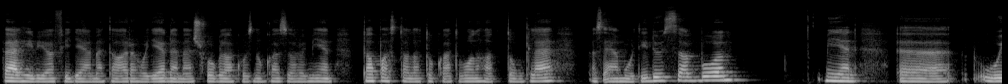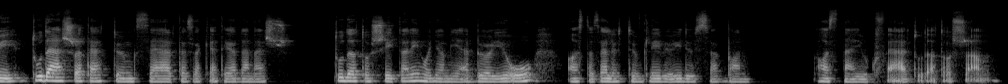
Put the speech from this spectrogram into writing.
felhívja a figyelmet arra, hogy érdemes foglalkoznunk azzal, hogy milyen tapasztalatokat vonhattunk le az elmúlt időszakból, milyen ö, új tudásra tettünk szert, ezeket érdemes tudatosítani, hogy ami ebből jó, azt az előttünk lévő időszakban használjuk fel tudatosan.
